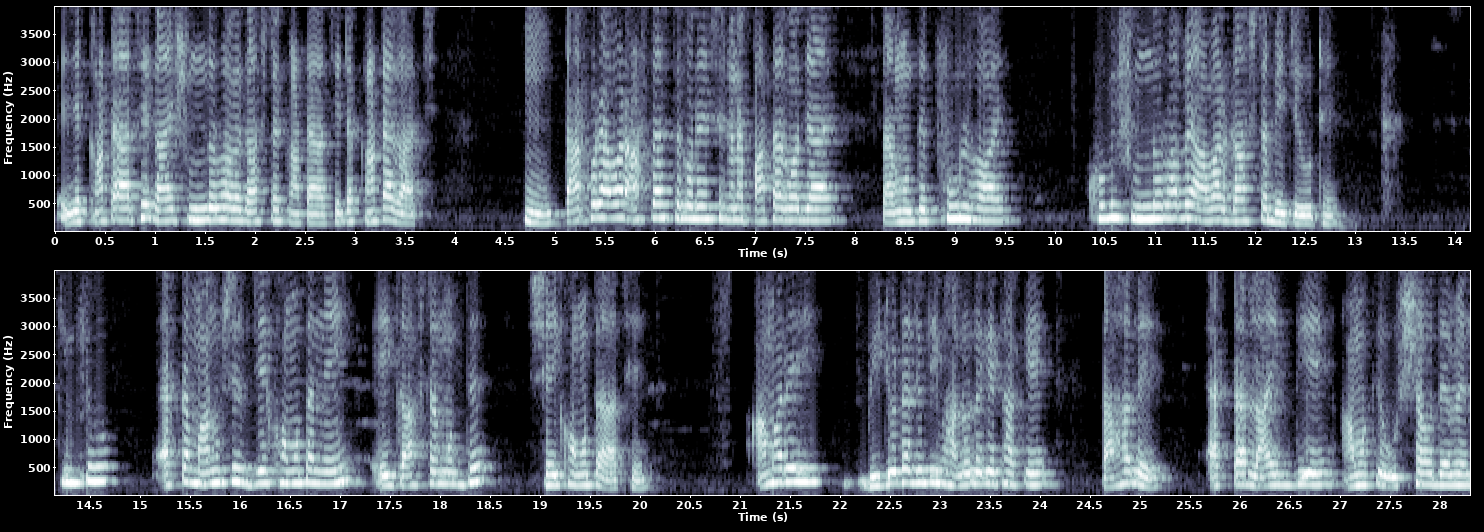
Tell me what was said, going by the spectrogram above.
এই যে কাঁটা আছে, গায়ে সুন্দরভাবে গাছটায় কাঁটা আছে, এটা কাঁটা গাছ। হুম, তারপরে আবার আস্তে আস্তে করে সেখানে পাতা গজায়, তার মধ্যে ফুল হয়। খুবই সুন্দরভাবে আবার গাছটা বেঁচে ওঠে। কিন্তু একটা মানুষের যে ক্ষমতা নেই, এই গাছটার মধ্যে সেই ক্ষমতা আছে। আমার এই ভিডিওটা যদি ভালো লেগে থাকে, তাহলে একটা লাইক দিয়ে আমাকে উৎসাহ দেবেন।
